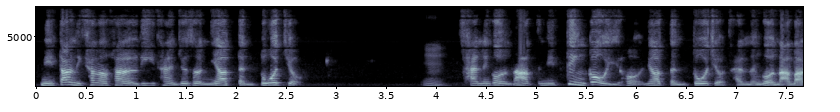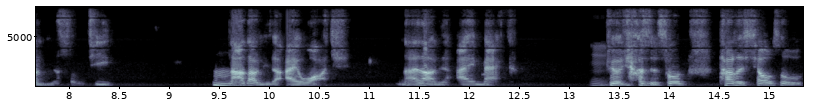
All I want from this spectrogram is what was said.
你当你看到它的 lead time，就是你要等多久，嗯，才能够拿你订购以后，你要等多久才能够拿到你的手机，嗯，拿到你的 iWatch，拿到你的 iMac，嗯，就就是说它的销售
